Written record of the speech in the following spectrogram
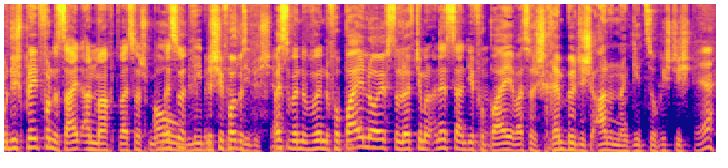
und die Blade von der Seite anmacht, weißt du, was ich meine? Mhm. Oh, weißt du, lieb wenn du ich, voll das bist, ich, ja. weißt du, wenn du, wenn du vorbeiläufst, dann läuft jemand anderes an dir vorbei, weißt du, ich rempel dich an und dann geht's so richtig, Ja.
